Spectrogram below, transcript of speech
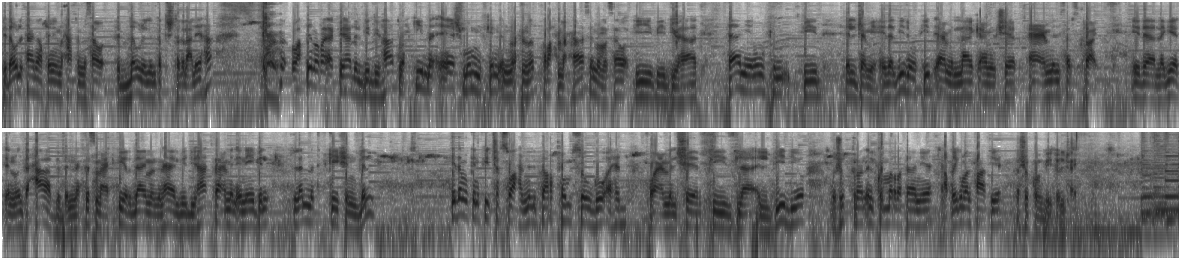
في دولة ثانية أعطيني المحاسن والمساوئ في الدولة اللي أنت بتشتغل عليها. وأعطينا رأيك في هذه الفيديوهات واحكي لنا إيش ممكن إنه إحنا نطرح محاسن ومساوئ في فيديوهات ثانية ممكن تفيد الجميع. إذا الفيديو مفيد اعمل like اعمل share اعمل subscribe. إذا لقيت إنه أنت حابب إنك تسمع كثير دائما من هاي الفيديوهات فاعمل enable لل notification bell إذا ممكن يفيد شخص واحد من اللي بتعرفهم so go ahead واعمل share please للفيديو. وشكرا لكم مرة ثانية. يعطيكم الف عافية. أشوفكم الفيديو الجاي.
